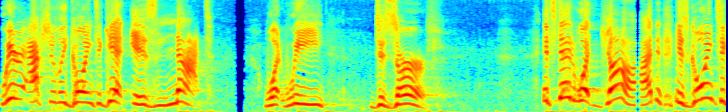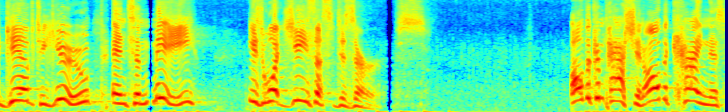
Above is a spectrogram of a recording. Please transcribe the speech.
we're actually going to get is not what we deserve. Instead, what God is going to give to you and to me is what Jesus deserves. All the compassion, all the kindness,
